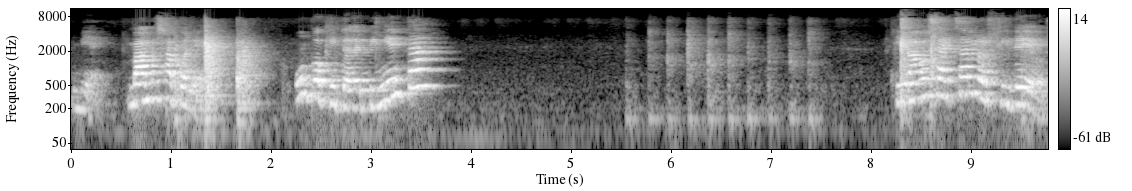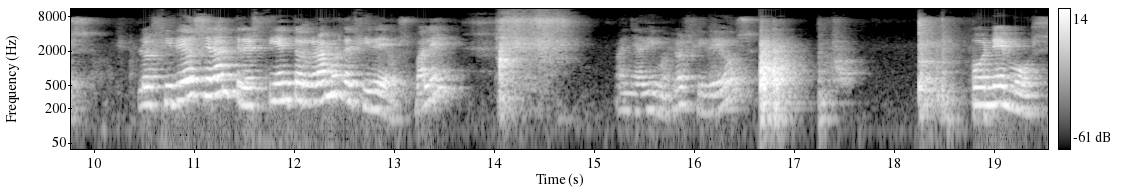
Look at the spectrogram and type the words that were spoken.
Bien, vamos a poner un poquito de pimienta y vamos a echar los fideos. Los fideos eran 300 gramos de fideos, ¿vale? Añadimos los fideos. Ponemos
